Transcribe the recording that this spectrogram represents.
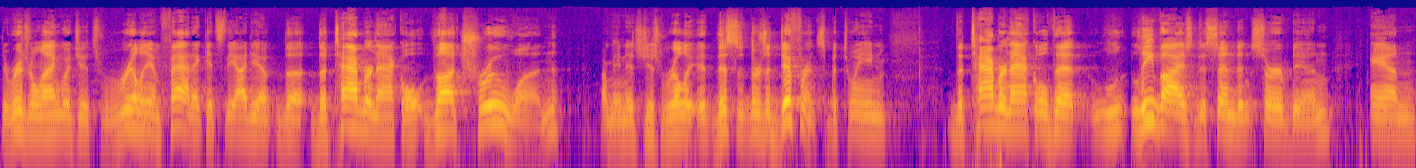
the original language, it's really emphatic. It's the idea of the, the tabernacle, the true one. I mean, it's just really, it, this is, there's a difference between the tabernacle that Levi's descendants served in and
